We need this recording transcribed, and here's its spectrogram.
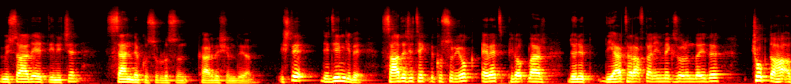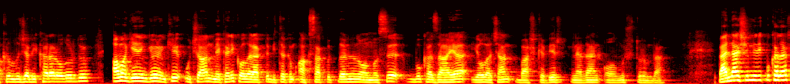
müsaade ettiğin için sen de kusurlusun kardeşim diyor. İşte dediğim gibi sadece tek bir kusur yok. Evet pilotlar dönüp diğer taraftan inmek zorundaydı çok daha akıllıca bir karar olurdu. Ama gelin görün ki uçağın mekanik olarak da bir takım aksaklıklarının olması bu kazaya yol açan başka bir neden olmuş durumda. Benden şimdilik bu kadar.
